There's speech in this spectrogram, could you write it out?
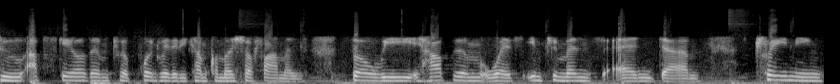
to upscale them to a point where they become commercial farmers. So we help them with implements and um, training.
